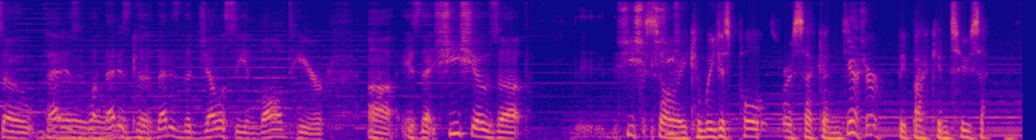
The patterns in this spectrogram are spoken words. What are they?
So that is what that is the that is the jealousy involved here. Uh, is that she shows up? She sorry. She, can we just pause for a second? Yeah, sure. Be back in two seconds.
